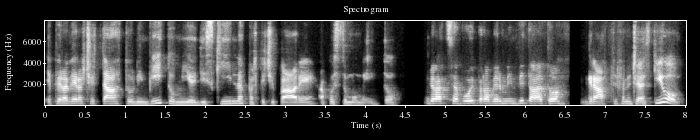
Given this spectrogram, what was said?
e per aver accettato l'invito mio e di Skill a partecipare a questo momento. Grazie a voi per avermi invitato. Grazie Francesca. Io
